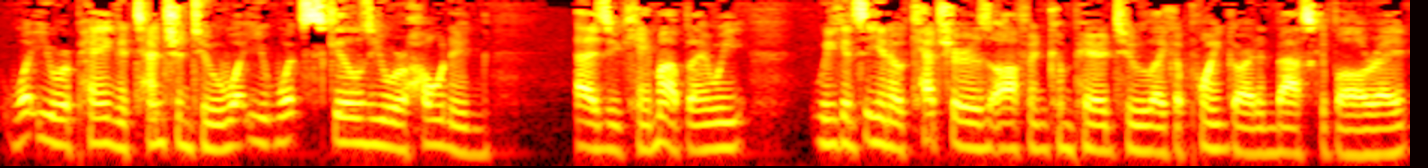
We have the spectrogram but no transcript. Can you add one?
what you were paying attention to, what you what skills you were honing as you came up. And we we can see, you know, catchers often compared to like a point guard in basketball, right?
